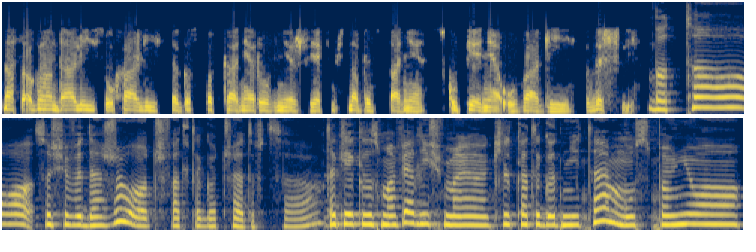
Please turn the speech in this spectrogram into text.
nas oglądali i słuchali z tego spotkania również w jakimś nowym stanie skupienia uwagi wyszli. Bo to, co się wydarzyło 4 czerwca, tak jak rozmawialiśmy kilka tygodni temu, spełniło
